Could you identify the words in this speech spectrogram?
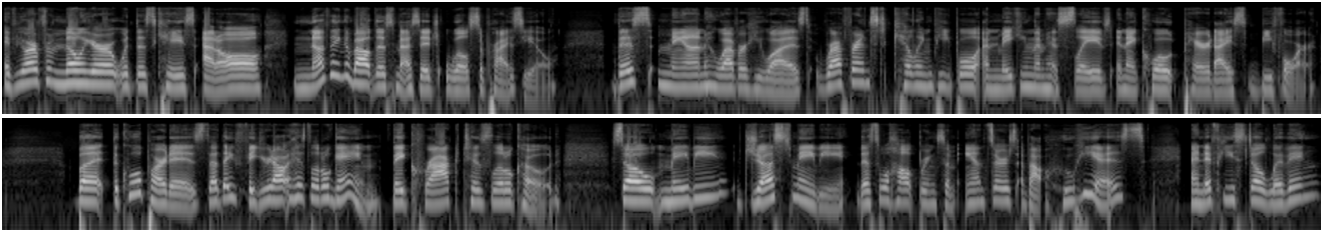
If you are familiar with this case at all, nothing about this message will surprise you. This man, whoever he was, referenced killing people and making them his slaves in a quote paradise before. But the cool part is that they figured out his little game. They cracked his little code. So maybe, just maybe, this will help bring some answers about who he is and if he's still living,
